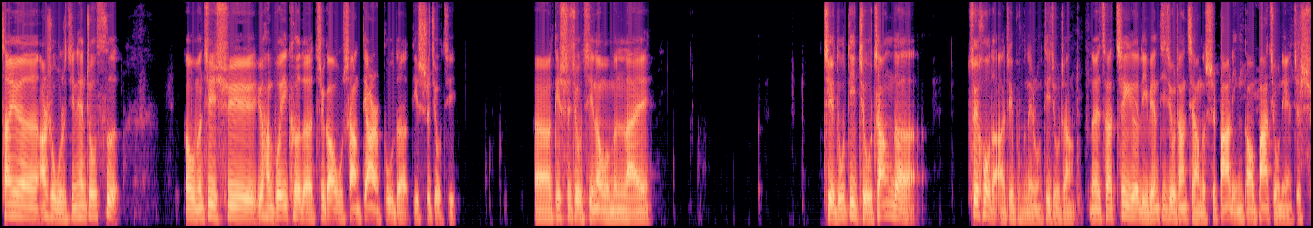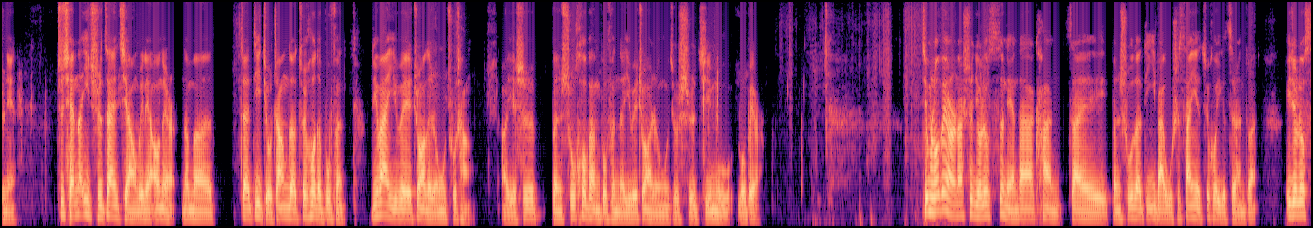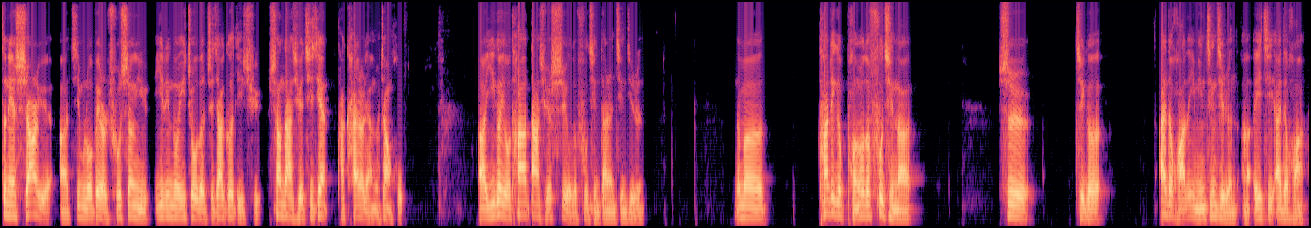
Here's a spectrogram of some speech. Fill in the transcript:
三月二十五日，今天周四，呃，我们继续约翰波伊克的《至高无上》第二部的第十九集。呃，第十九集呢，我们来解读第九章的最后的啊这部分内容。第九章，那在这个里边，第九章讲的是八零到八九年这十年。之前呢一直在讲威廉奥尼尔，那么在第九章的最后的部分，另外一位重要的人物出场。啊，也是本书后半部分的一位重要人物，就是吉姆·罗贝尔。吉姆·罗贝尔呢，是1964年，大家看在本书的第一百五十三页最后一个自然段。1964年12月啊，吉姆·罗贝尔出生于伊利诺伊州的芝加哥地区。上大学期间，他开了两个账户，啊，一个由他大学室友的父亲担任经纪人。那么，他这个朋友的父亲呢，是这个。爱德华的一名经纪人啊，A.G. 爱德华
